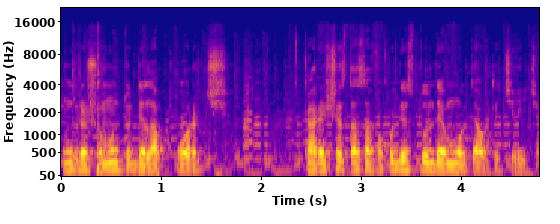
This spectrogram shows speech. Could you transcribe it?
îngrășământul de la porci, care și ăsta s-a făcut destul de multe, uite ce aici.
